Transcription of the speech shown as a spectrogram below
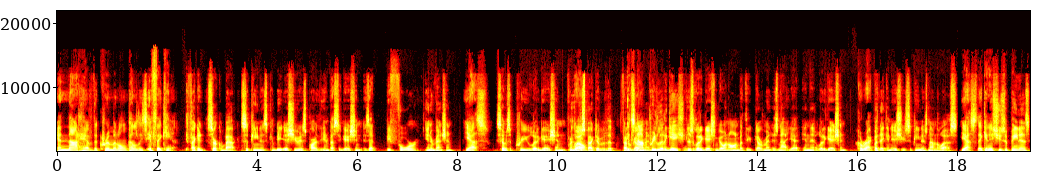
and not have the criminal penalties if they can if I could circle back, subpoenas can be issued as part of the investigation. Is that before intervention? Yes. So it's a pre-litigation from the Well, perspective of the federal It's government. It's not pre-litigation. There's litigation going on, but the government is not yet in that litigation. Correct. But they can issue subpoenas nonetheless. Yes, they can issue subpoenas.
